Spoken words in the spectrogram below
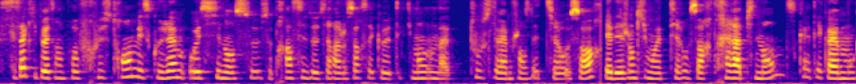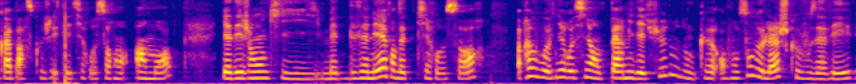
c'est ça qui peut être un peu frustrant, mais ce que j'aime aussi dans ce, principe de tirage au sort, c'est que techniquement on a tous la même chance d'être tiré au sort. Il y a des gens qui vont être tirés au sort très rapidement, ce qui a été quand même mon cas parce que j'ai été tiré au sort en un mois. Il y a des gens qui mettent des années avant d'être tirés au sort. Après, vous pouvez venir aussi en permis d'études, donc euh, en fonction de l'âge que vous avez,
